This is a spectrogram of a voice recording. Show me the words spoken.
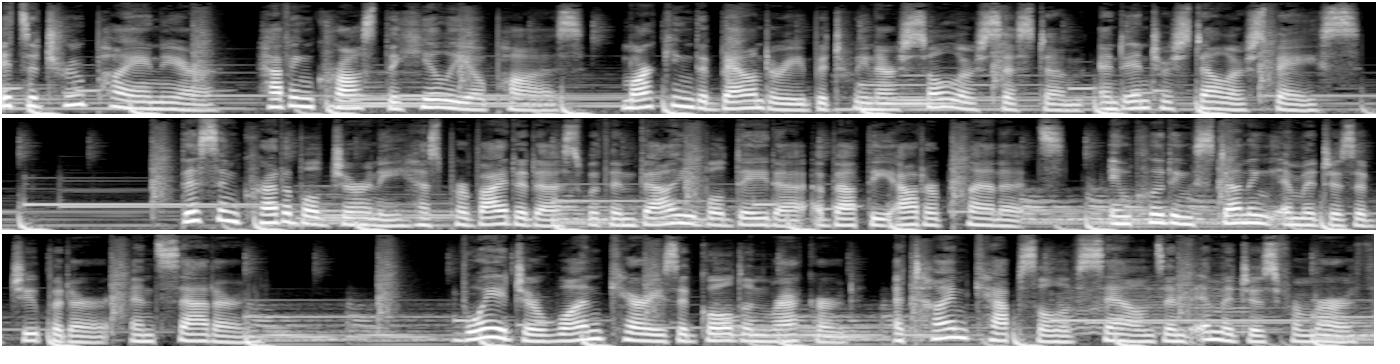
It's a true pioneer, having crossed the heliopause, marking the boundary between our solar system and interstellar space. This incredible journey has provided us with invaluable data about the outer planets, including stunning images of Jupiter and Saturn. Voyager 1 carries a golden record, a time capsule of sounds and images from Earth,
